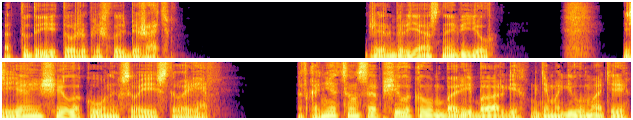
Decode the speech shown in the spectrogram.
оттуда ей тоже пришлось бежать. Джербер ясно видел зияющие лакуны в своей истории — под конец он сообщил о Колумбарии Барге, где могилу матери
